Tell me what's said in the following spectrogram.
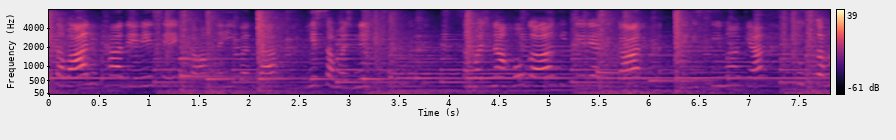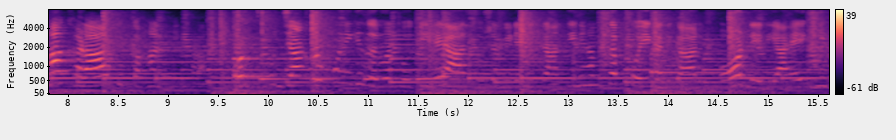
सवाल उठा देने से काम नहीं बनता, ये समझने की ज़रूरत है। समझना होगा कि तेरे अधिकार तेरी सीमा क्या, तू कहाँ खड़ा, तू कहाँ नहीं खड़ा। और जागरूक होने की ज़रूरत होती है। आज सोशल मीडिया की क्रांति ने हम सबको एक अधिकार और दे दिया है कि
